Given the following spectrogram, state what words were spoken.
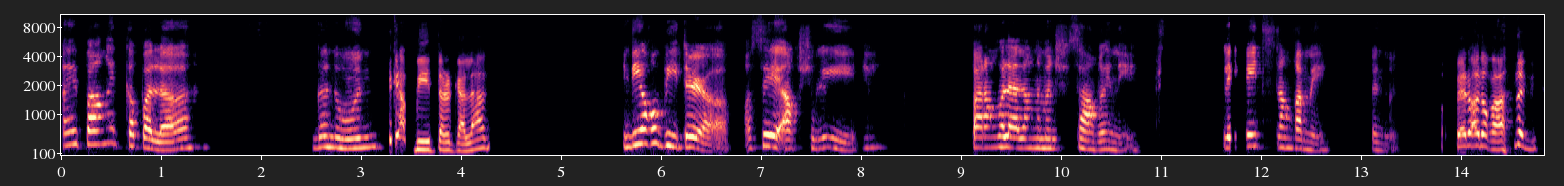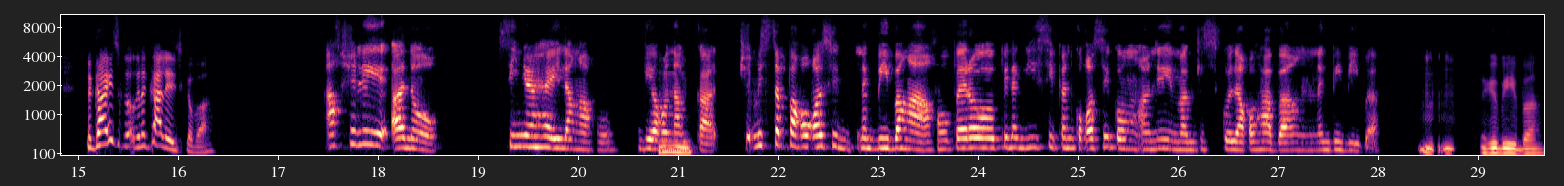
ay, pangit ka pala. Ganun. Ikaw, bitter ka lang. Hindi ako bitter ah. Kasi actually, parang wala lang naman siya sa akin eh. Playmates lang kami. Ganun. Pero ano ka? Nag, nag-high school, nag-college ka ba? Actually, ano, senior high lang ako. Hindi ako Mm. nag-cut. Mistap ako kasi nagbiba nga ako. Pero pinag-iisipan ko kasi kung ano eh, mag-school ako habang nagbibiba. Mm-mm. Nagbibiba.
